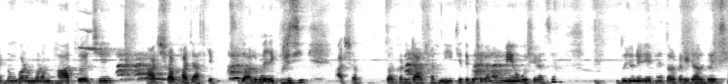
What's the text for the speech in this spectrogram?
একদম গরম গরম ভাত রয়েছে। আর সব ভাজা আজকে শুধু আলু ভাজাই করেছি আর সব তরকারি ডাল ফাল নিয়ে খেতে বসে গেলাম, মেয়েও বসে গেছে। দুজনেরই এখানে তরকারি ডাল রয়েছে।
